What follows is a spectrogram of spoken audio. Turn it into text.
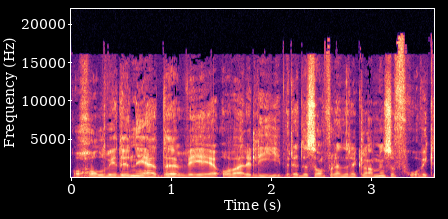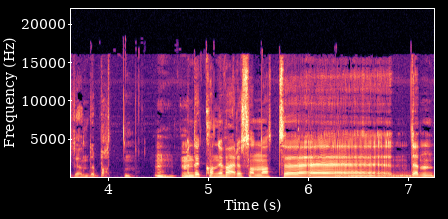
Og holder vi det nede ved å være livredde sånn for den reklamen, så får vi ikke den debatten. Mm. Men det kan jo være sånn at øh, den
